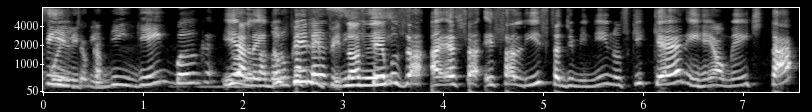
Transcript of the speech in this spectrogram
Felipe. Ninguém banca. E, além do um Felipe, nós hein? temos a, a essa, essa lista de meninos que querem realmente estar tá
